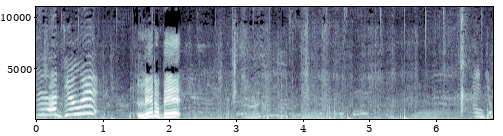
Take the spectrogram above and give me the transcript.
Did I do it? A little bit. Angel.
